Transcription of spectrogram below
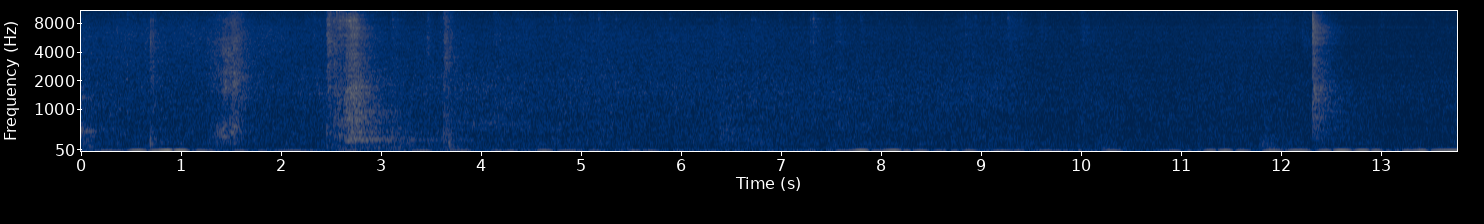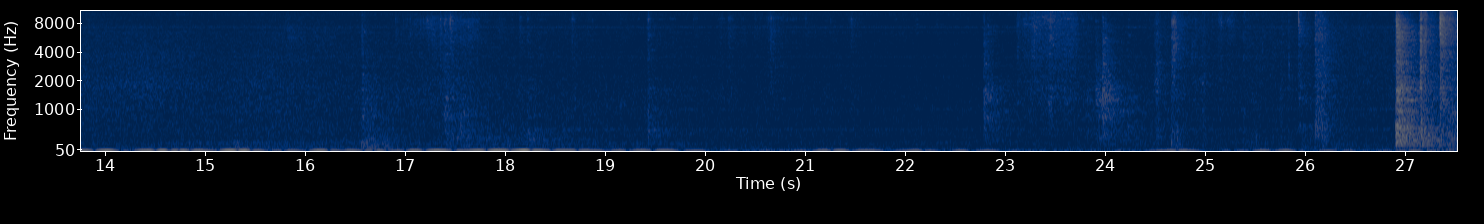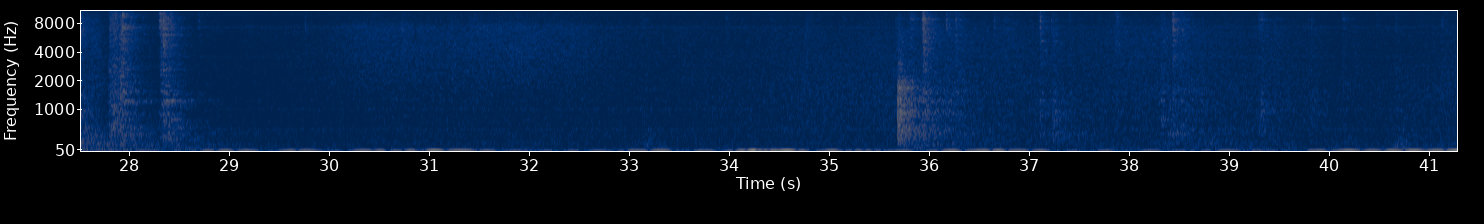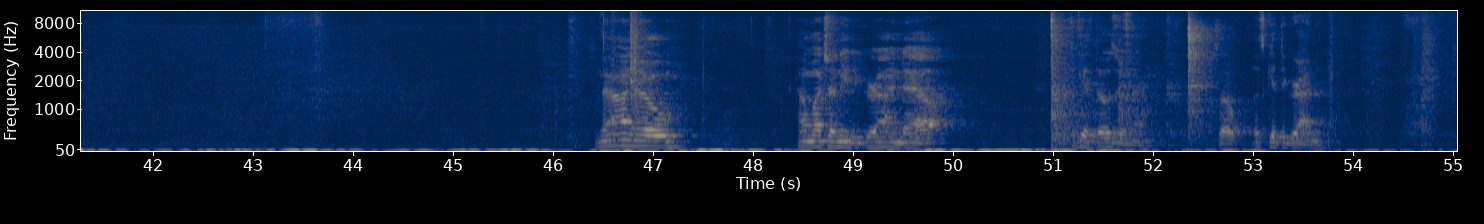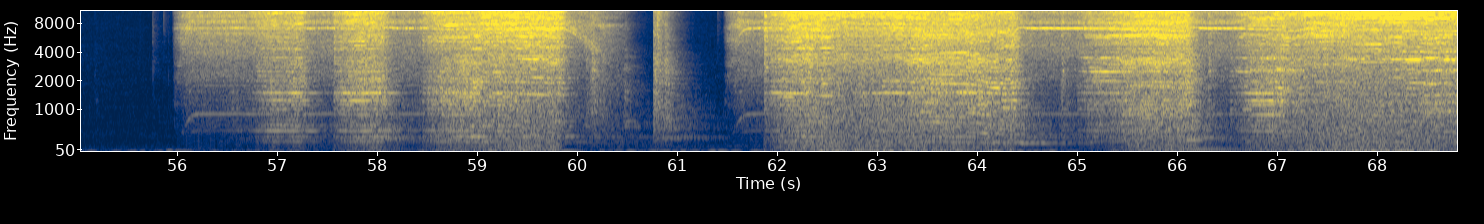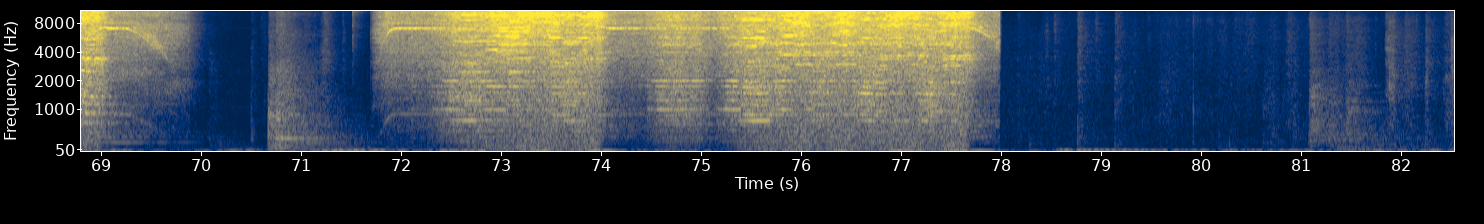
Now I know how much I need to grind out to get those in there. So let's get to grinding.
